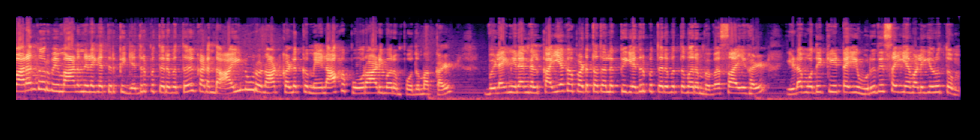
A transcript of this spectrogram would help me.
பரந்தூர் விமான நிலையத்திற்கு எதிர்ப்பு தெரிவித்து கடந்த ஐநூறு நாட்களுக்கு மேலாக போராடி வரும் பொதுமக்கள் விளைநிலங்கள் கையகப்படுத்துதலுக்கு எதிர்ப்பு தெரிவித்து வரும் விவசாயிகள் இடஒதுக்கீட்டை உறுதி செய்ய வலியுறுத்தும்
